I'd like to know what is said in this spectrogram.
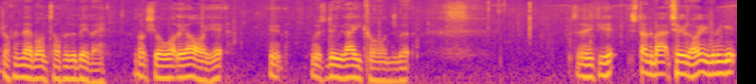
Dropping them on top of the bivvy. Not sure what they are yet. Something to do with acorns, but so if you stand about too long, you're going to get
